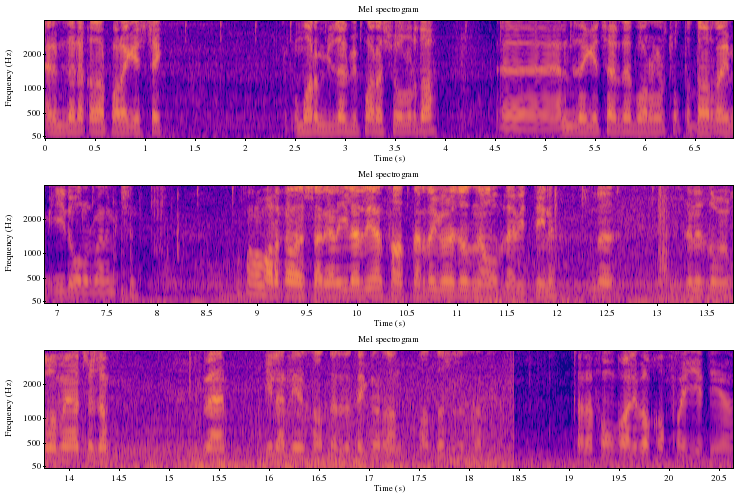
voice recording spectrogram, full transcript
elimize ne kadar para geçecek. Umarım güzel bir para şey olur da eee, elimize geçer de bu aralar çok da dardayım iyi de olur benim için. Bakalım arkadaşlar yani ilerleyen saatlerde göreceğiz ne olup ne bittiğini. Şimdi izninizle uygulamayı açacağım ve ilerleyen saatlerde tekrardan paslaşırız zaten. Telefon galiba kafayı yedi ya.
